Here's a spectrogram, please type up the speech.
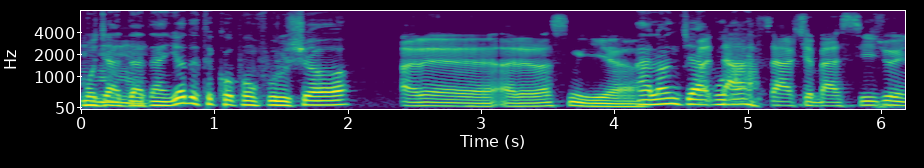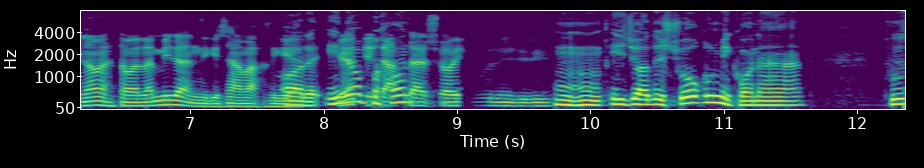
مجددا. یادت کپون فروشا؟ آره آره راست میگی. الان جوونا دفترچه بسیج و اینا احتمالا میدن دیگه چند وقت دیگه. آره، اینا بخوان- دفترچه‌هایی بود اینجوری. ایجاد شغل می‌کنن. تو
